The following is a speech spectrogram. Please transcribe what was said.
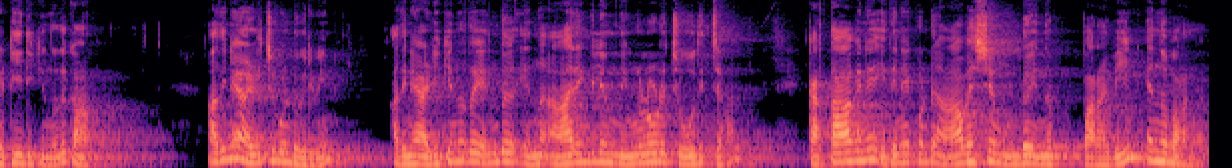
കെട്ടിയിരിക്കുന്നത് കാണും. അതിനെ അഴിച്ചു കൊണ്ടുവരുവിൻ. അതിനെ അഴിക്കുന്നത് എന്ത് എന്ന് ആരെങ്കിലും നിങ്ങളോട് ചോദിച്ചാൽ കർത്താവിന് ഇതിനെക്കൊണ്ട് ആവശ്യമുണ്ട് എന്ന് പറവീൻ എന്ന് പറഞ്ഞു.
